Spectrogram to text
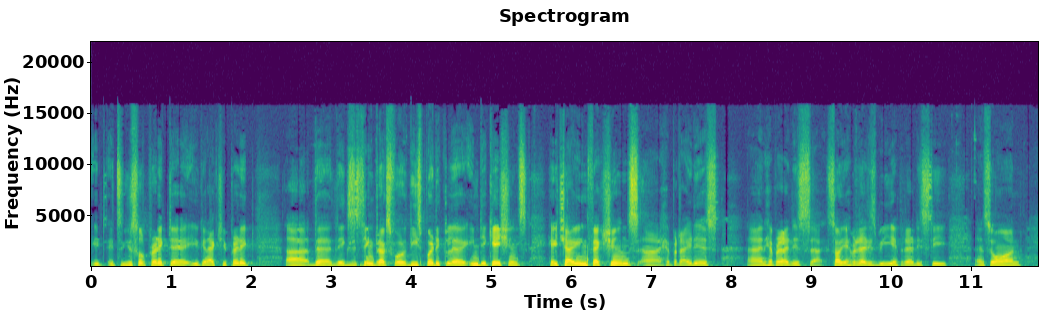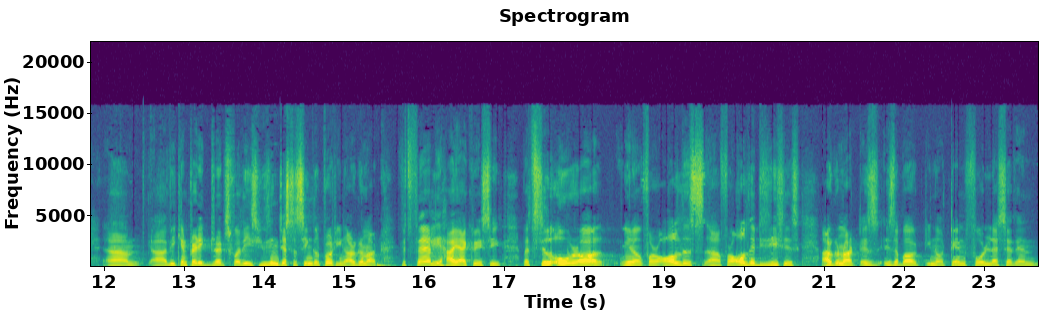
it, it's a useful predictor, you can actually predict uh, the, the existing drugs for these particular indications, HIV infections, uh, hepatitis, and hepatitis, uh, sorry, hepatitis B, hepatitis C, and so on. Um, uh, we can predict drugs for these using just a single protein, Argonaut, with fairly high accuracy. But still, overall, you know, for all this, uh, for all the diseases, Argonaut is, is about you know tenfold lesser than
